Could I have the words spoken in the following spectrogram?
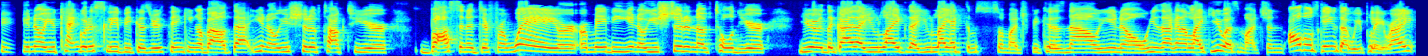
you know you can't go to sleep because you're thinking about that. You know you should have talked to your boss in a different way or or maybe you know you shouldn't have told your your the guy that you like that you like them so much because now you know he's not going to like you as much. And all those games that we play right?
